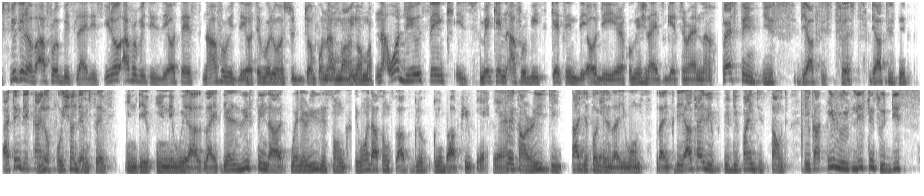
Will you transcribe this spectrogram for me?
Speaking of Afrobeats like this, you know Afrobeat is the hottest. Now Afrobeat hot. Everybody wants to jump on No, Afrobeat. man, no, man. Now, what do you think is making Afrobeat getting the all the recognition that it's getting right now? First thing is the artist first. The artist, they, I think they kind of position themselves in the in a way that like there's this thing that when they release a song, they want that song to have glo- global appeal. Yeah, yeah. So it can reach the target audience that you want. Like they actually re- redefine the sound. You can if you listen to this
